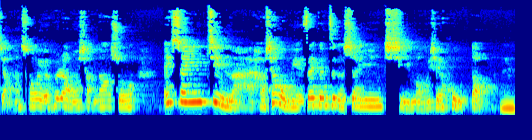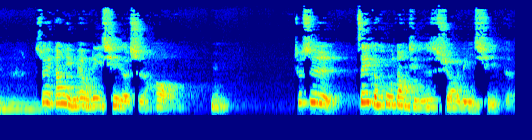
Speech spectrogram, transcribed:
讲的时候，也会让我想到说，哎，声音进来，好像我们也在跟这个声音起某一些互动。嗯嗯，所以当你没有力气的时候，嗯，就是这个互动其实是需要力气的。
